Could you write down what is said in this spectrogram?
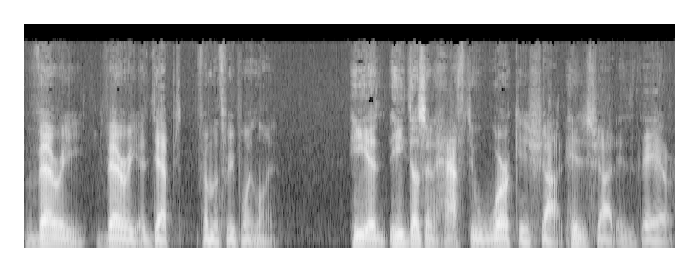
very, very adept from the three point line. He, he doesn't have to work his shot, his shot is there.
